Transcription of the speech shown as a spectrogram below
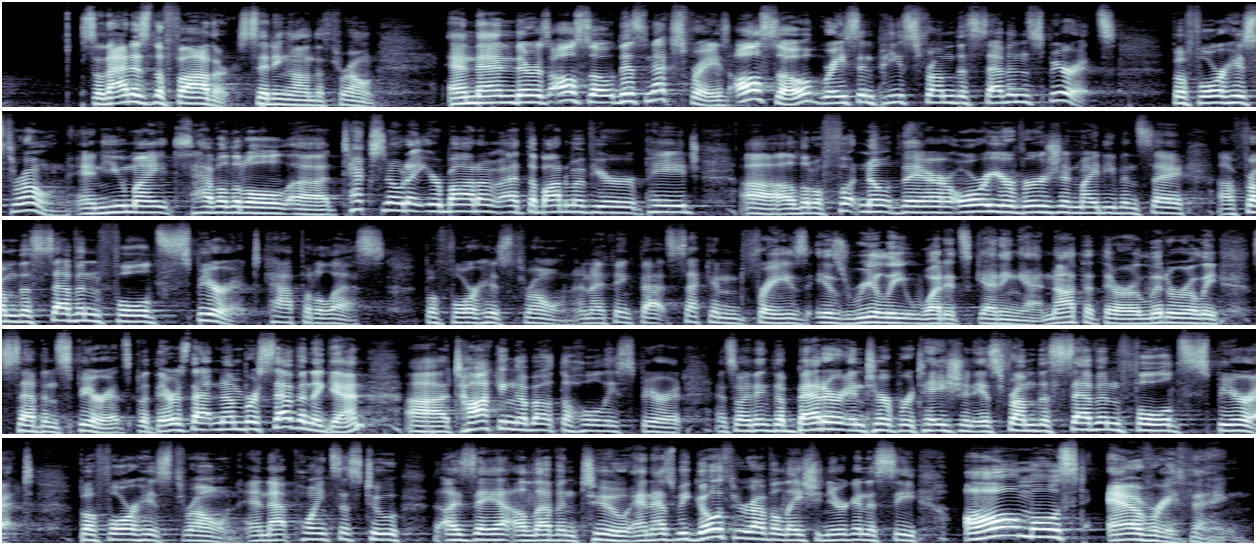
So that is the Father sitting on the throne. And then there's also this next phrase also, grace and peace from the seven spirits before his throne. And you might have a little uh, text note at your bottom, at the bottom of your page, uh, a little footnote there, or your version might even say, uh, from the sevenfold spirit, capital S, before his throne. And I think that second phrase is really what it's getting at. Not that there are literally seven spirits, but there's that number seven again, uh, talking about the Holy Spirit. And so I think the better interpretation is from the sevenfold spirit before his throne. And that points us to Isaiah 11 2. And as we go through Revelation, you're going to see almost everything,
